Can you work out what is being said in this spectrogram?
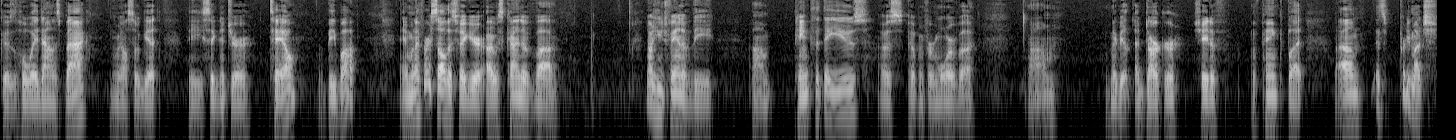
goes the whole way down his back. And we also get the signature tail of Bebop. And when I first saw this figure, I was kind of uh, not a huge fan of the um, pink that they use. I was hoping for more of a um, maybe a, a, darker shade of, of pink, but um, it's pretty much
